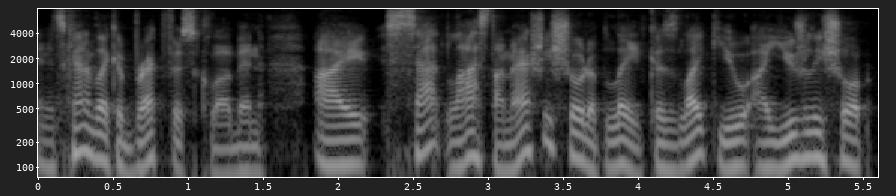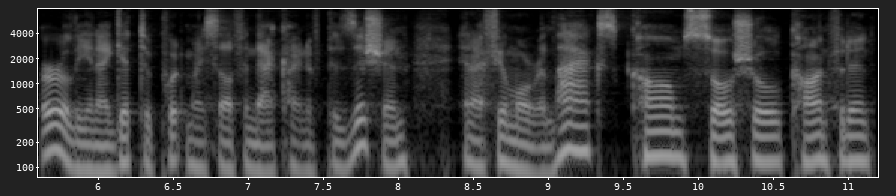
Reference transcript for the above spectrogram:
and it's kind of like a breakfast club. And I sat last time, I actually showed up late because, like you, I usually show up early and I get to put myself in that kind of position and I feel more relaxed, calm, social, confident.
